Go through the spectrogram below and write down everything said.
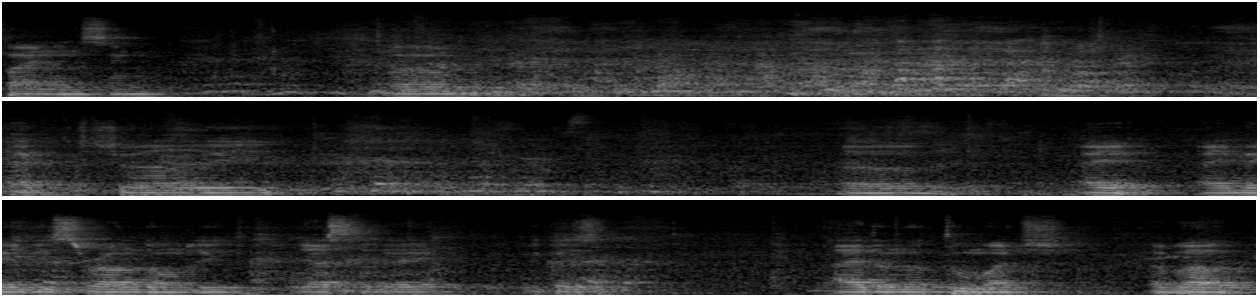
Financing. Um, actually, um, I I made this randomly yesterday because I don't know too much about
